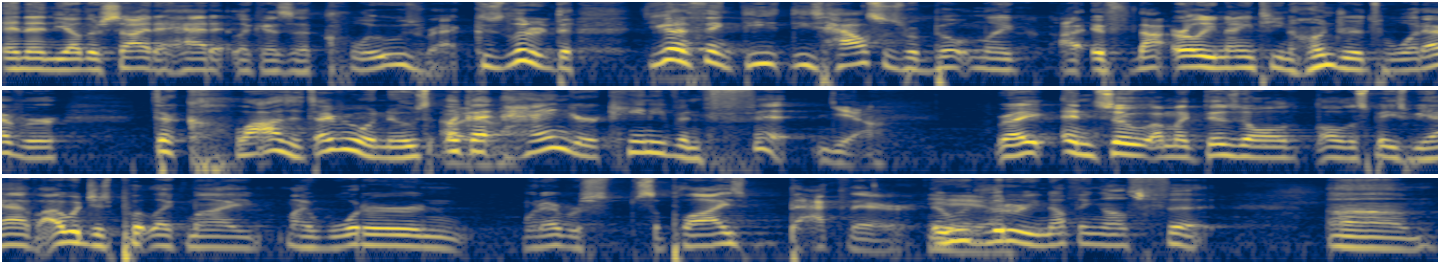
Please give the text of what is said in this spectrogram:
and then the other side I had it like as a clothes rack. Because literally, the, you got to think these these houses were built in like if not early 1900s, whatever. They're closets. Everyone knows. Like yeah. a hanger can't even fit Yeah. right? And so I'm like, this is all all the space we have. I would just put like my my water and whatever s- supplies back there. It Yeah, would yeah. literally nothing else fit. Um,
